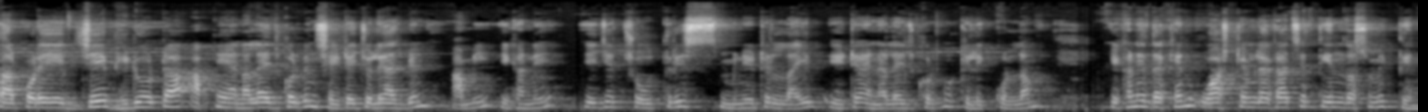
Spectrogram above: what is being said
তারপরে যে ভিডিওটা আপনি অ্যানালাইজ করবেন সেইটাই চলে আসবেন। আমি এখানে এই যে চৌত্রিশ মিনিটের লাইভ এটা অ্যানালাইজ করব ক্লিক করলাম। এখানে দেখেন ওয়াশ টাইম লেখা আছে তিন দশমিক তিন।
